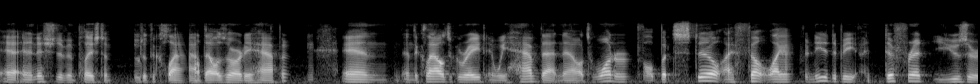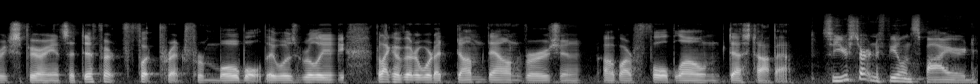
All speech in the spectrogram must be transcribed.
an initiative in place to move to the cloud. That was already happening, and and the cloud's great, and we have that now. It's wonderful, but still, I felt like there needed to be a different user experience, a different footprint for mobile. There was really, for lack of a better word, a dumbed down version of our full blown desktop app. So you're starting to feel inspired.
